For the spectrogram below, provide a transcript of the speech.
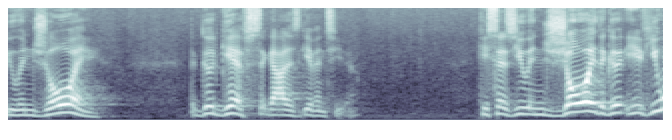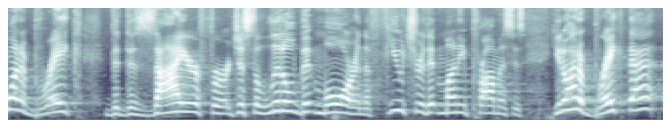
you enjoy the good gifts that God has given to you. He says, You enjoy the good. If you want to break the desire for just a little bit more in the future that money promises, you know how to break that?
